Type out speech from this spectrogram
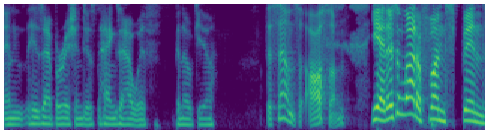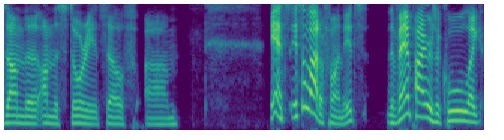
and his apparition just hangs out with Pinocchio. This sounds awesome. Yeah, there's a lot of fun spins on the on the story itself. Um Yeah, it's it's a lot of fun. It's the vampires are cool. Like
